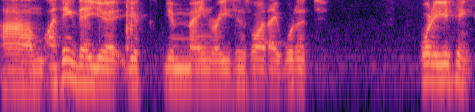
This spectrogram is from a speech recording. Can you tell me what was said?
Um, I think they're your your your main reasons why they wouldn't. What do you think?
